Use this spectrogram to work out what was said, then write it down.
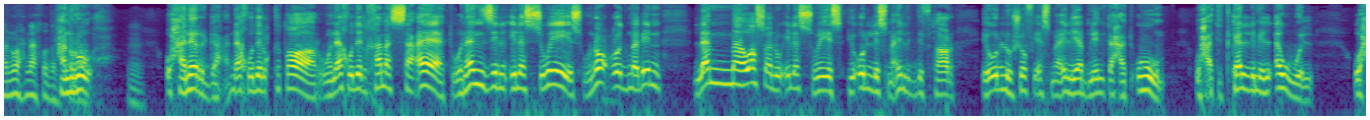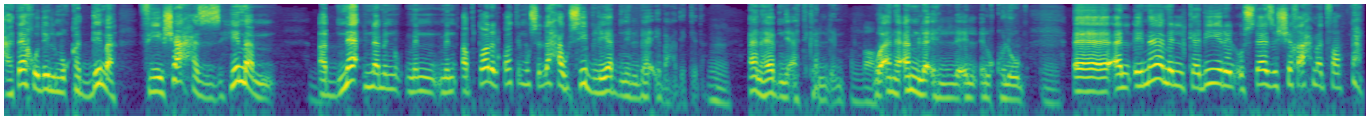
هنروح ناخد القرار. هنروح. مم. وهنرجع ناخد القطار وناخد الخمس ساعات وننزل إلى السويس ونقعد ما بين لما وصلوا إلى السويس يقول لإسماعيل الدفتار يقول له شوف يا إسماعيل يا ابني أنت هتقوم وهتتكلم الأول وهتاخد المقدمة في شحذ همم أبنائنا من من من أبطال القوات المسلحة وسيب لي يا ابني الباقي بعد كده. أنا يا ابني أتكلم الله. وأنا أملأ ال ال القلوب. آه الإمام الكبير الأستاذ الشيخ أحمد فرح. نعم.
